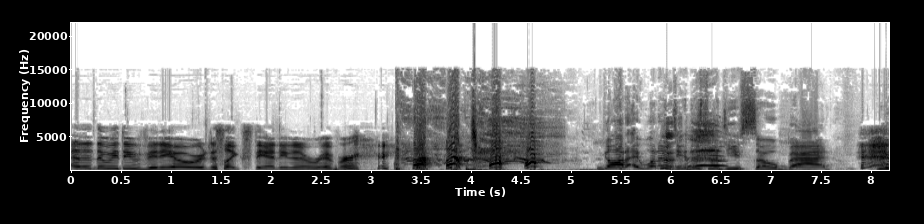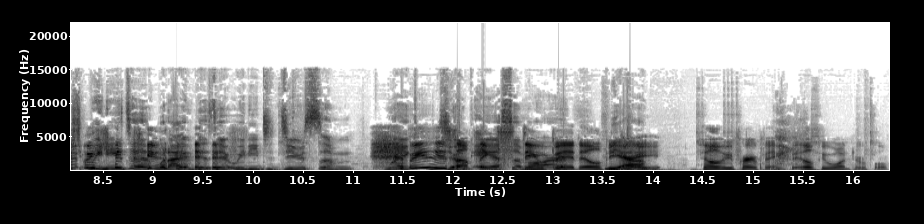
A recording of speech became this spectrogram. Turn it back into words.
and then, then we do video where we're just like standing in a river. God, I want to do this with you so bad. We, sh- We we need to do when I visit. We need to do some like we do joke something ASMR. stupid. It'll be Yeah. great. It'll be perfect. It'll be wonderful.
